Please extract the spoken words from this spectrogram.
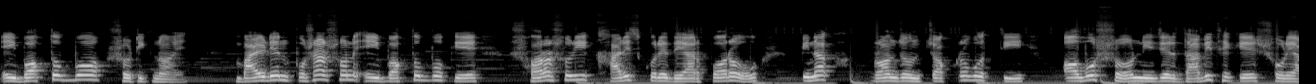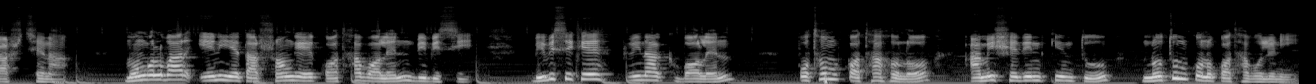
এই বক্তব্য সঠিক নয়। বাইডেন প্রশাসন এই বক্তব্যকে সরাসরি খারিজ করে দেওয়ার পরও পিনাক রঞ্জন চক্রবর্তী অবশ্য নিজের দাবি থেকে সরে আসছে না। মঙ্গলবার এ নিয়ে তার সঙ্গে কথা বলেন বিবিসি। বিবিসিকে পিনাক বলেন, প্রথম কথা হলো, আমি সেদিন কিন্তু নতুন কোনো কথা বলিনি।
